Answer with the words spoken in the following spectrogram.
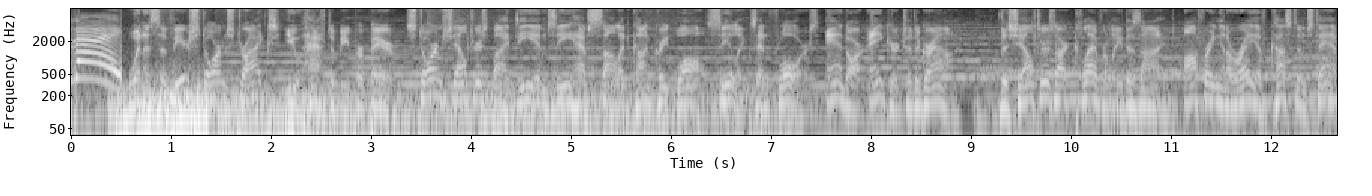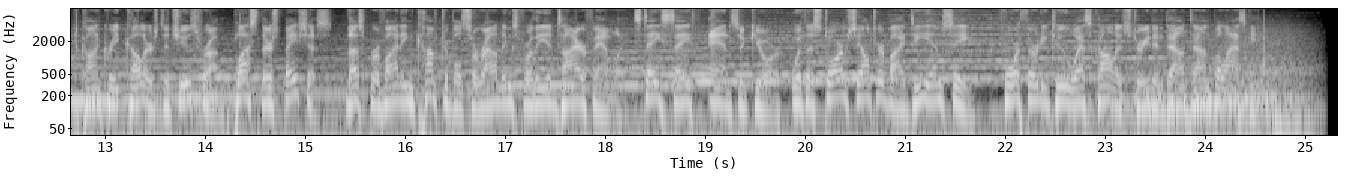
today. When a severe storm strikes, you have to be prepared. Storm shelters by DMC have solid concrete walls, ceilings, and floors and are anchored to the ground. The shelters are cleverly designed, offering an array of custom stamped concrete colors to choose from. Plus, they're spacious, thus providing comfortable surroundings for the entire family. Stay safe and secure with a storm shelter by DMC, 432 West College Street in downtown Pulaski.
